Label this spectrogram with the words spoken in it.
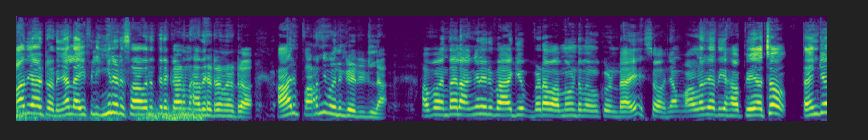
ആദ്യമായിട്ടാണ്. ഞാൻ ലൈഫിൽ ഇങ്ങനെ ഒരു സാധനത്തിനെ കാണുന്ന ആദ്യമായിട്ടാണ് കേട്ടോ. ആരും പറഞ്ഞു പോലും കേട്ടിട്ടില്ല. അപ്പോൾ എന്തായാലും അങ്ങനെ ഒരു ഭാഗ്യം ഇവിടെ വന്നുകൊണ്ട് നമുക്കുണ്ടായി. സോ ഞാൻ വളരെയധികം ഹാപ്പിയായി അച്ചോ താങ്ക് യു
